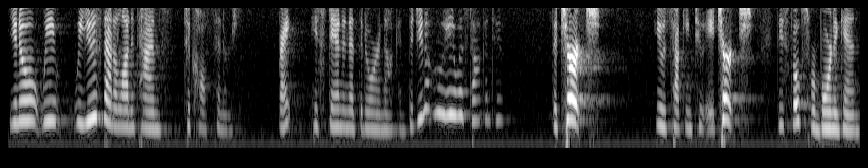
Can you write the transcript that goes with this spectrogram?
You know, we we use that a lot of times to call sinners, right? He's standing at the door and knocking. But you know who he was talking to? The church. He was talking to a church. These folks were born again.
